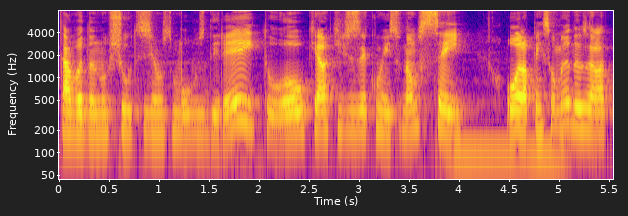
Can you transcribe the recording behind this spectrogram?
tava dando chutes e uns murros direito? Ou o que ela quis dizer com isso? Não sei. Ou ela pensou: Meu Deus, ela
